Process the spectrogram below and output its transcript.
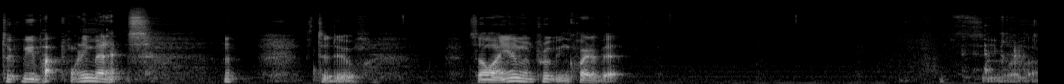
took me about 20 minutes to do. So I am improving quite a bit. Let's see where the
